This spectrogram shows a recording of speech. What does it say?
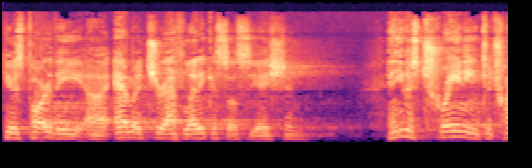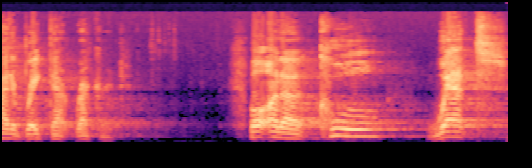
He was part of the uh, Amateur Athletic Association and he was training to try to break that record. Well, on a cool, wet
